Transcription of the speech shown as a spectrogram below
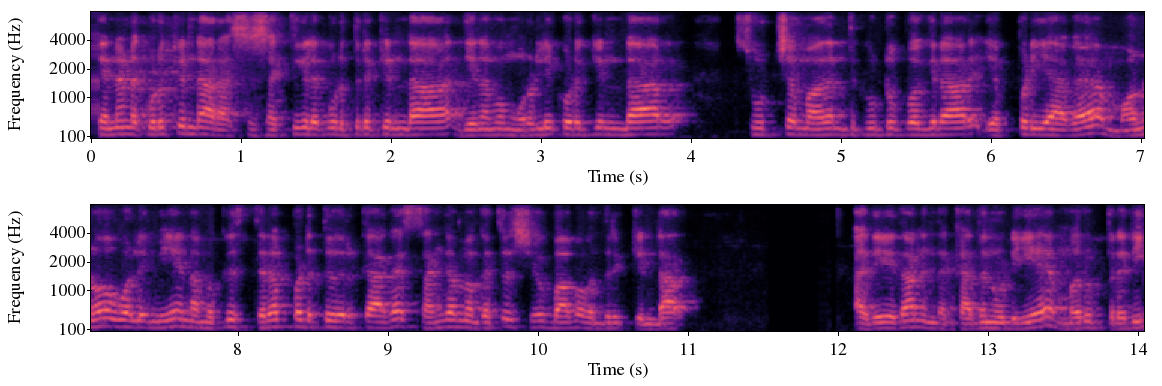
என்னென்ன கொடுக்கின்றார்? அசு சக்திகளை கொடுத்திருக்கின்றார் தினமும் முரளி கொடுக்கின்றார் சூட்சமாதனத்துக்கு கூட்டு போகிறார். எப்படியாக? மனோ வலிமையை நமக்கு ஸ்திரப்படுத்துவதற்காக சங்கமகத்தில் சிவபாபா வந்திருக்கின்றார். அதேதான் இந்த கதனுடைய மறுபிரதி.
